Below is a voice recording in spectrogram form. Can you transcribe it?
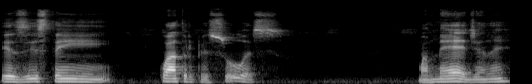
existem quatro pessoas, uma média, né?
